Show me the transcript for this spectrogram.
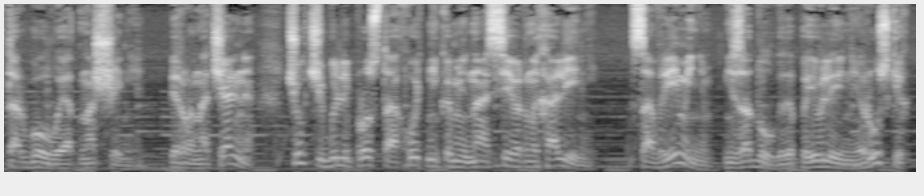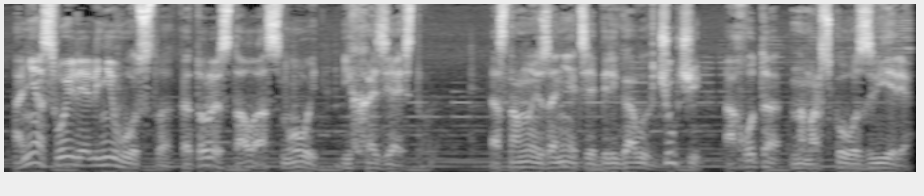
в торговые отношения. Первоначально чукчи были просто охотниками на северных оленей. Со временем, незадолго до появления русских, они освоили оленеводство, которое стало основой их хозяйства. Основное занятие береговых чукчей – охота на морского зверя.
